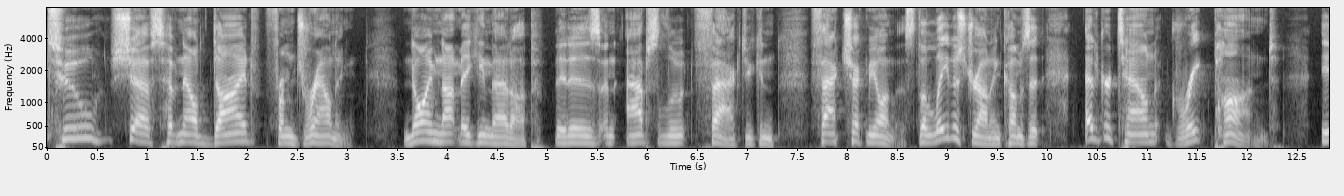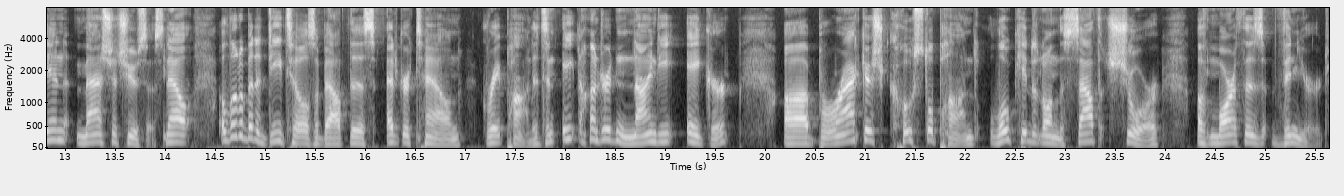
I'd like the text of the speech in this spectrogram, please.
two chefs have now died from drowning. No, I'm not making that up. It is an absolute fact. You can fact check me on this. The latest drowning comes at Edgartown Great Pond in Massachusetts. Now, a little bit of details about this Edgartown Great Pond. It's an 890 acre uh, brackish coastal pond located on the south shore of Martha's Vineyard.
